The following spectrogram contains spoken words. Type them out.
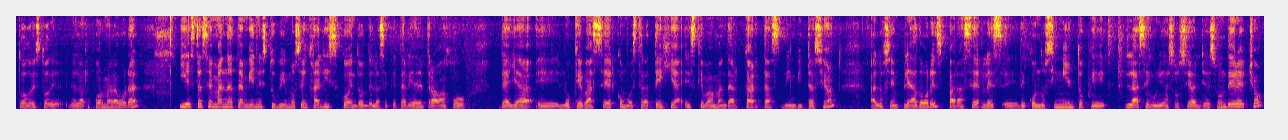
todo esto de, de la reforma laboral. Y esta semana también estuvimos en Jalisco, en donde la Secretaría del Trabajo de allá eh, lo que va a hacer como estrategia es que va a mandar cartas de invitación a los empleadores para hacerles eh, de conocimiento que la seguridad social ya es un derecho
